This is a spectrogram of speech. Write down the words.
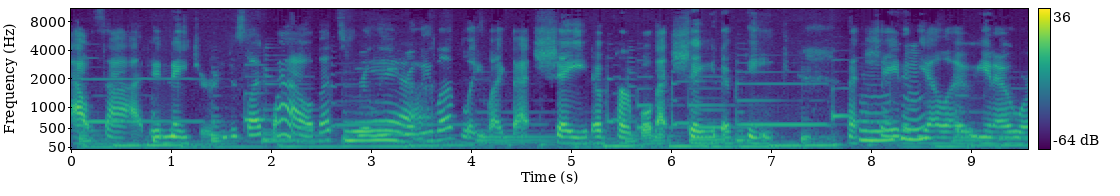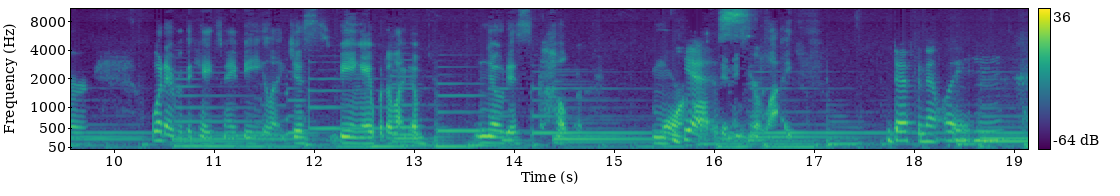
outside in nature, and just like, wow, that's really, Yeah. really lovely. Like that shade of purple, that shade of pink, that shade of Mhm. yellow, you know, or whatever the case may be. Like just being able to like notice color more Yes. often in your life. Definitely. Mm-hmm.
